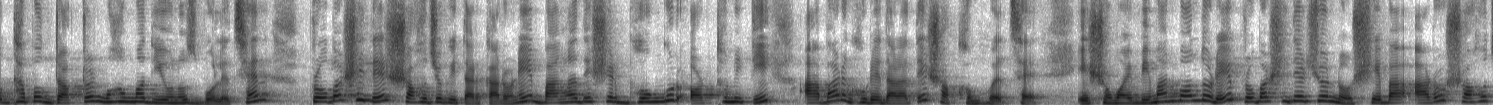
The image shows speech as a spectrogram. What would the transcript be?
অধ্যাপক ডক্টর মোহাম্মদ ইউনুস বলেছেন, প্রবাসীদের সহযোগিতার কারণে বাংলাদেশের ভঙ্গুর অর্থনীতি আবার ঘুরে দাঁড়াতে সক্ষম হয়েছে। এ সময় বিমানবন্দরে প্রবাসীদের জন্য সেবা আরও সহজ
